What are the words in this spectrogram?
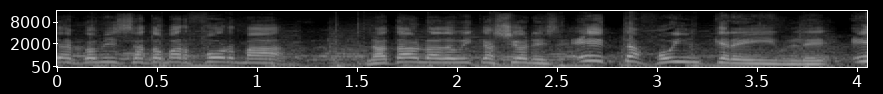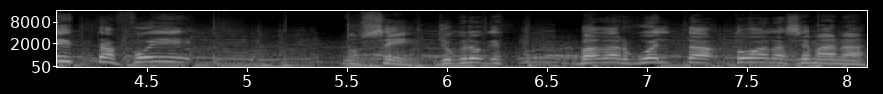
Ya comienza a tomar forma la tabla de ubicaciones. Esta fue increíble. Esta fue, no sé, yo creo que va a dar vuelta toda la semana.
